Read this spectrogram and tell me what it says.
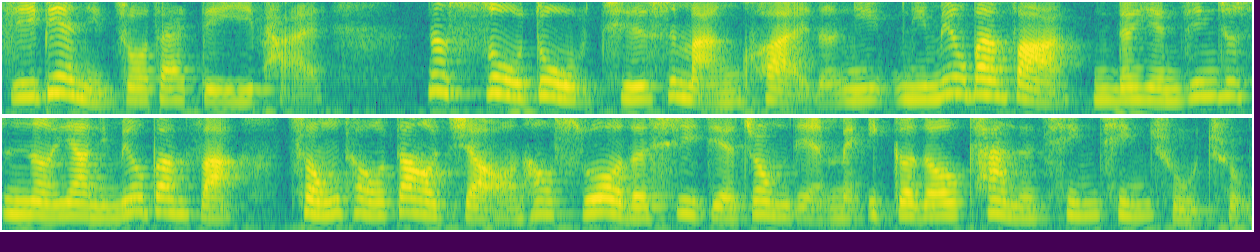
即便你坐在第一排，那速度其实是蛮快的。你你没有办法，你的眼睛就是那样，你没有办法从头到脚，然后所有的细节重点每一个都看得清清楚楚。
